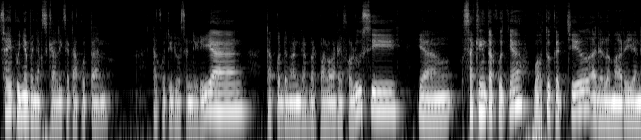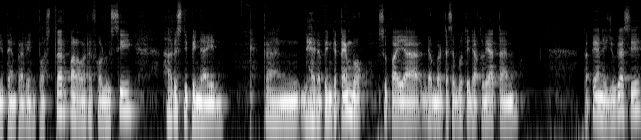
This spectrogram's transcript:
Saya punya banyak sekali ketakutan. Takut tidur sendirian, takut dengan gambar pahlawan revolusi, yang saking takutnya waktu kecil ada lemari yang ditempelin poster pahlawan revolusi harus dipindahin. Kan dihadapin ke tembok supaya gambar tersebut tidak kelihatan. Tapi aneh juga sih,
